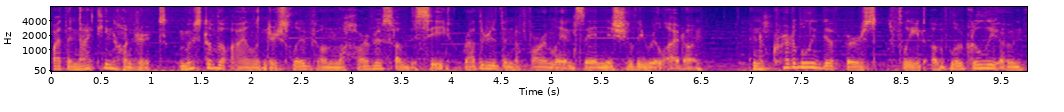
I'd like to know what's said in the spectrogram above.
By the 1900s, most of the islanders lived on the harvest of the sea rather than the farmlands they initially relied on. An incredibly diverse fleet of locally owned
